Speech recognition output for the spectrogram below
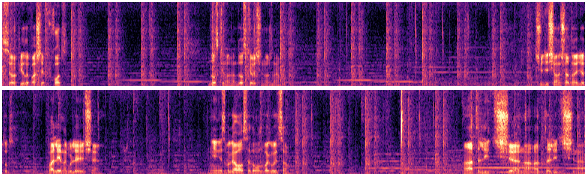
Все, пилы пошли в ход. Доски нужны, доски очень нужны. Чудище он еще одно идет тут. Полено гуляющее. Не, не забаговался, я думал забагуется. Отлично, отлично.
